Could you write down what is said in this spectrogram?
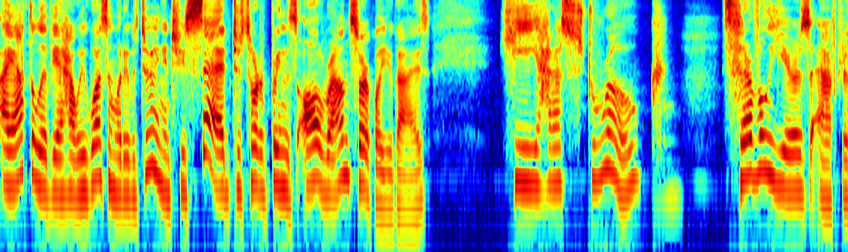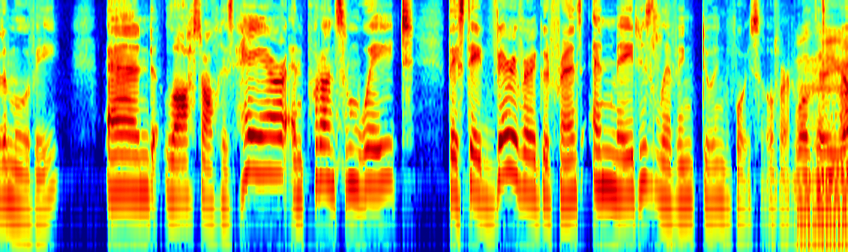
I asked Olivia how he was and what he was doing, and she said to sort of bring this all round circle, you guys, he had a stroke several years after the movie and lost all his hair and put on some weight. They stayed very, very good friends and made his living doing voiceover. Well, there you go. Oh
